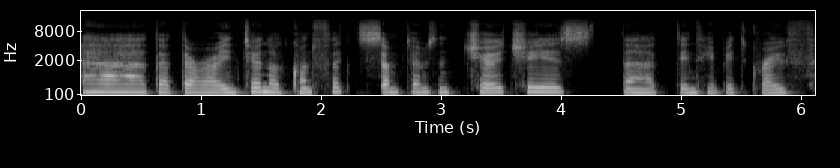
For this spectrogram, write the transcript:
Uh, that there are internal conflicts sometimes in churches that inhibit growth.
